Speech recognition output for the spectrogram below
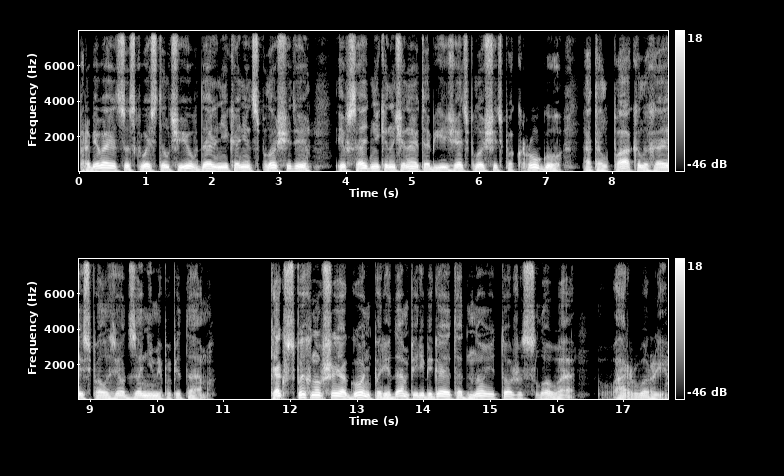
пробивается сквозь толчью в дальний конец площади, и всадники начинают объезжать площадь по кругу, а толпа, колыхаясь, ползет за ними по пятам. Как вспыхнувший огонь по рядам перебегает одно и то же слово — «варвары».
